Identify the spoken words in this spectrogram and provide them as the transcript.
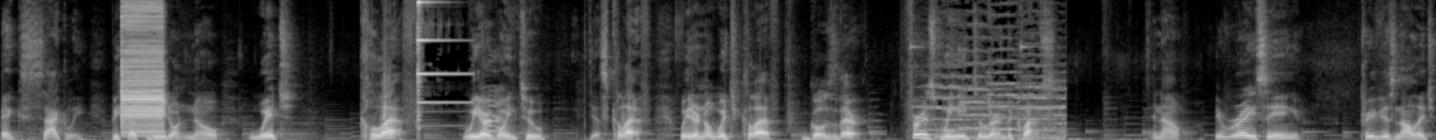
Exactly, because we don't know which clef we are going to, yes, clef. We don't know which clef goes there. First, we need to learn the clefs. And now, erasing previous knowledge,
